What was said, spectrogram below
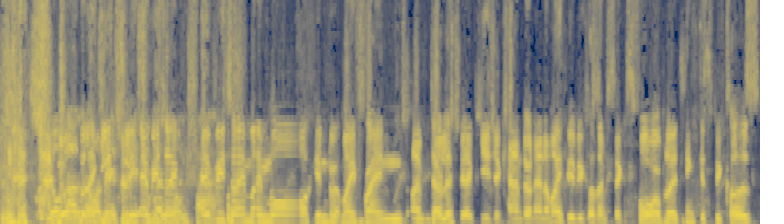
No, No, but like all. It's- literally it's every time, fact. every time I'm walking with my friends, I'm, they're literally like, PJ calm down. And it might be because I'm six four, but I think it's because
